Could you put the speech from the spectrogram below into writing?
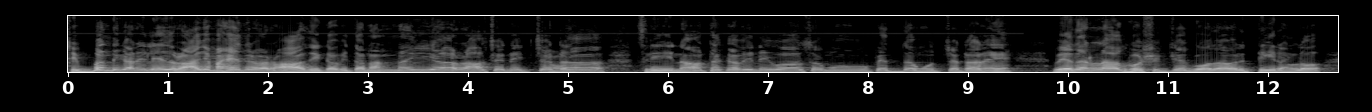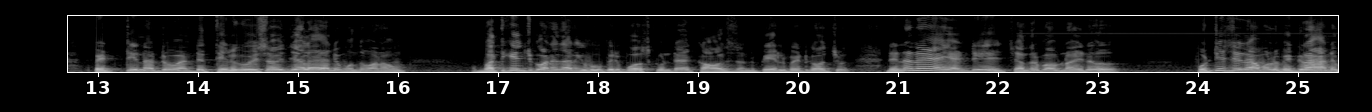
సిబ్బంది కానీ లేదు. రాజమహేంద్రవరం ఆది కవిత నన్నయ్య రాసనిచ్చట శ్రీనాథ కవి నివాసము పెద్ద ముచ్చట అని వేదంలా ఘోషించే గోదావరి తీరంలో పెట్టినటువంటి తెలుగు విశ్వవిద్యాలయాన్ని ముందు మనం బతికించుకొని దానికి ఊపిరి పోసుకుంటే కావాల్సిన పేర్లు పెట్టుకోవచ్చు. నిన్ననే ఎన్టీ చంద్రబాబు నాయుడు పొట్టి శ్రీరాములు విగ్రహాన్ని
